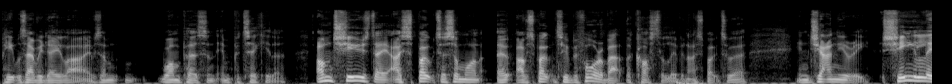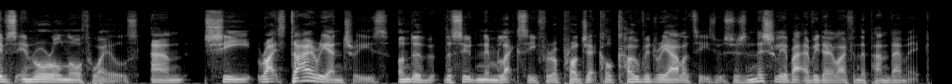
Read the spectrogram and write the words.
people's everyday lives and one person in particular. On Tuesday, I spoke to someone uh, I've spoken to before about the cost of living. I spoke to her in January. She lives in rural North Wales and she writes diary entries under the pseudonym Lexi for a project called COVID Realities, which was initially about everyday life in the pandemic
